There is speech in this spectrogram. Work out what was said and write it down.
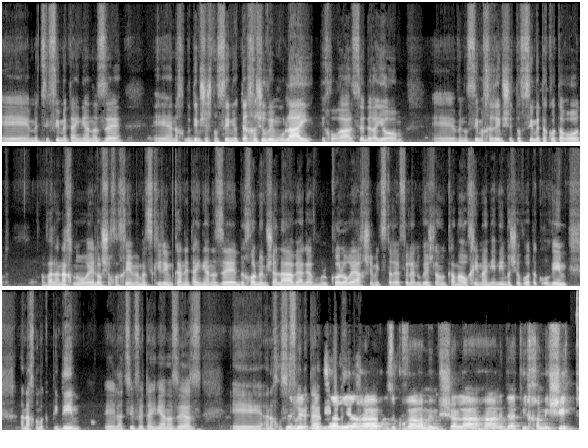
אה, מציפים את העניין הזה. אה, אנחנו יודעים שיש נושאים יותר חשובים אולי, לכאורה, על סדר היום, אה, ונושאים אחרים שתופסים את הכותרות, אבל אנחנו אה, לא שוכחים ומזכירים כאן את העניין הזה בכל ממשלה, ואגב, מול כל אורח שמצטרף אלינו, ויש לנו כמה אורחים מעניינים בשבועות הקרובים, אנחנו מקפידים להציף את העניין הזה, אז אנחנו סופרים את הימים. לצערי הרב, זו כבר הממשלה הלדעתי חמישית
